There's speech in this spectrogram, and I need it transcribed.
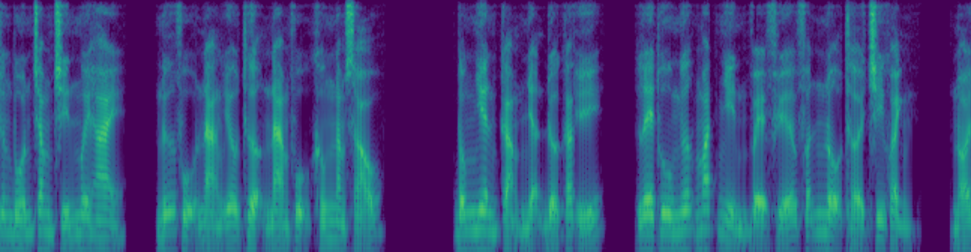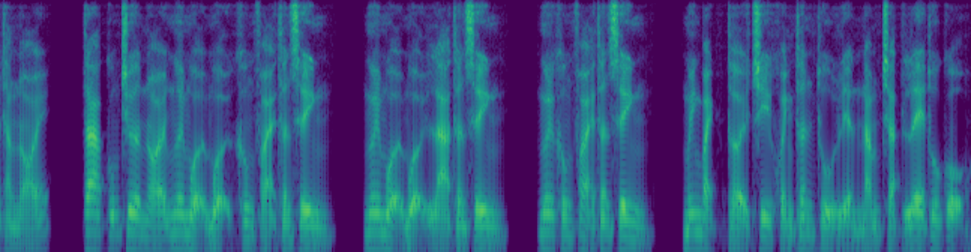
chương 492, nữ phụ nàng yêu thượng nam phụ 056. Đông nhiên cảm nhận được các ý, Lê Thu ngước mắt nhìn về phía phẫn nộ thời chi khoảnh, nói thẳng nói, ta cũng chưa nói ngươi muội muội không phải thân sinh, ngươi muội muội là thân sinh, ngươi không phải thân sinh, minh bạch thời chi khoảnh thân thủ liền nắm chặt Lê Thu cổ,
